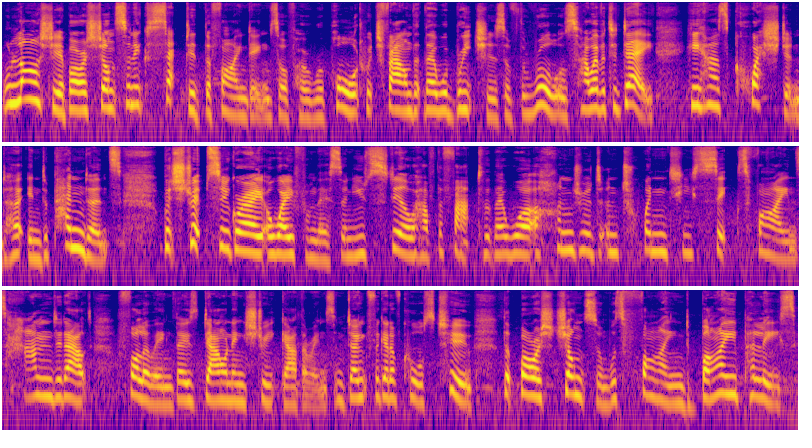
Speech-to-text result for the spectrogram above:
Well, last year, Boris Johnson accepted the findings of her report, which found that there were breaches of the rules. However, today he has questioned her independence. But strip Sue Gray away from this, and you still have the fact that there were 100 126 fines handed out following those Downing Street gatherings. And don't forget, of course, too, that Boris Johnson was fined by police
